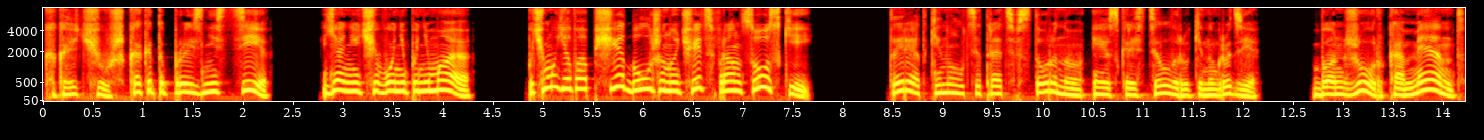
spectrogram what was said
Какая чушь, как это произнести? Я ничего не понимаю. Почему я вообще должен учить французский? Терри откинул тетрадь в сторону и скрестил руки на груди. «Bonjour, comment!»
